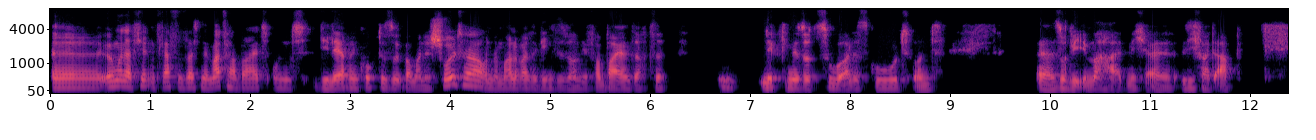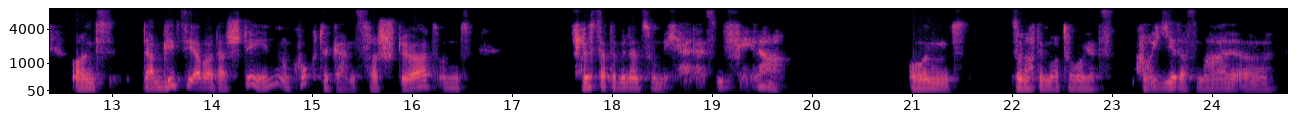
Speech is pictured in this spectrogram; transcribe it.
äh, irgendwann in der vierten Klasse saß ich in der Mathearbeit und die Lehrerin guckte so über meine Schulter und normalerweise ging sie so an mir vorbei und sagte, nickte mir so zu, alles gut und äh, so wie immer halt, Michael liefert ab. Und dann blieb sie aber da stehen und guckte ganz verstört und flüsterte mir dann zu, Michael, da ist ein Fehler. Und so nach dem Motto, jetzt korrigier das mal, äh,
